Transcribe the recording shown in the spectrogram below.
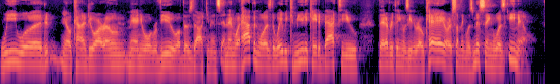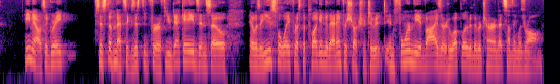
we would, you know, kind of do our own manual review of those documents. And then what happened was the way we communicated back to you that everything was either okay or something was missing was email. Email, it's a great system that's existed for a few decades. And so it was a useful way for us to plug into that infrastructure to, to inform the advisor who uploaded the return that something was wrong.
